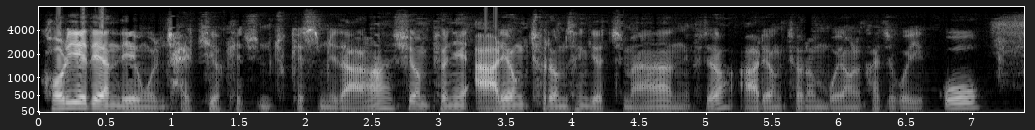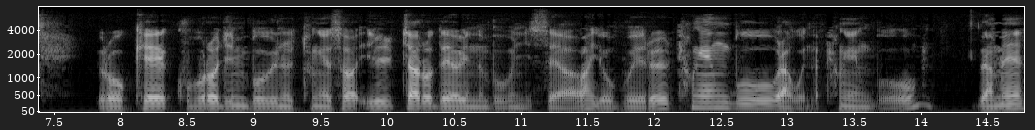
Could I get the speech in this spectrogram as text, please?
거리에 대한 내용을 잘 기억해 주면 좋겠습니다. 시험편이 아령처럼 생겼지만 그죠? 아령처럼 모양을 가지고 있고 이렇게 구부러진 부분을 통해서 일자로 되어 있는 부분이 있어요. 이 부위를 평행부라고 합니다. 평행부. 그 다음에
